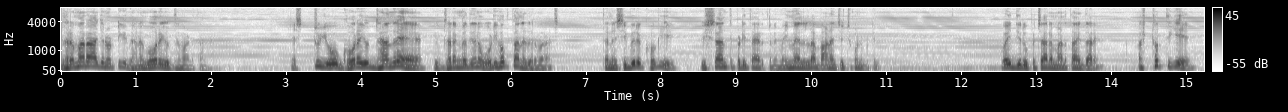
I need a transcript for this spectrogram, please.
ಧರ್ಮರಾಜನೊಟ್ಟಿಗೆ ಘನಘೋರ ಯುದ್ಧ ಮಾಡ್ತಾನೆ. ಎಷ್ಟು ಯೋ ಘೋರ ಯುದ್ಧ ಅಂದರೆ ಯುದ್ಧರಂಗದಿಂದ ಓಡಿ ಹೋಗ್ತಾನೆ ಧರ್ಮರಾಜ. ತನ್ನ ಶಿಬಿರಕ್ಕೆ ಹೋಗಿ ವಿಶ್ರಾಂತಿ ಪಡಿತಾ ಇರ್ತಾನೆ. ಮೈಮೇಲೆಲ್ಲ ಬಾಣ ಚುಚ್ಚಿಕೊಂಡು ಬಿಟ್ಟಿದೆ. ವೈದ್ಯರು ಉಪಚಾರ ಮಾಡ್ತಾ ಇದ್ದಾರೆ. ಅಷ್ಟೊತ್ತಿಗೆ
